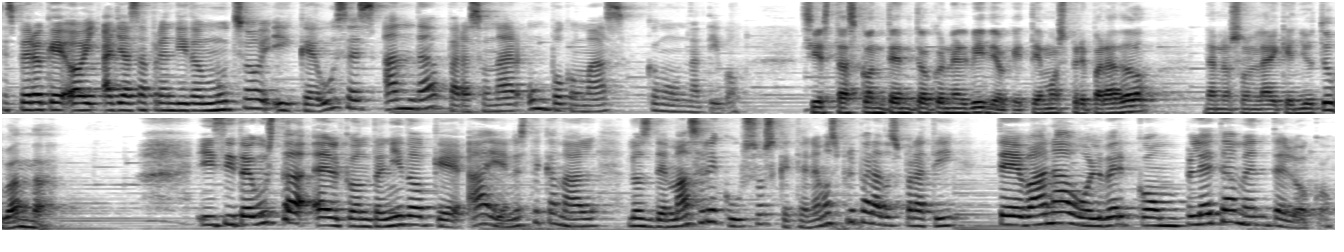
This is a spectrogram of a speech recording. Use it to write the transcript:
Espero que hoy hayas aprendido mucho y que uses anda para sonar un poco más como un nativo. Si estás contento con el vídeo que te hemos preparado, danos un like en YouTube, anda. Y si te gusta el contenido que hay en este canal, los demás recursos que tenemos preparados para ti te van a volver completamente loco.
